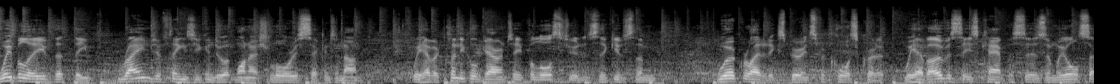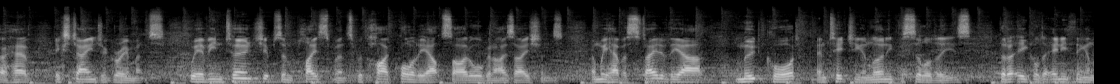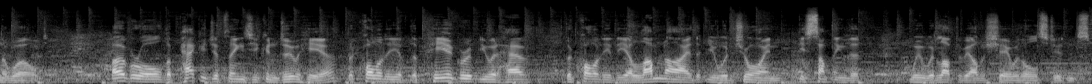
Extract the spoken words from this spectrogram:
We believe that the range of things you can do at Monash Law is second to none. We have a clinical guarantee for law students that gives them work-related experience for course credit. We have overseas campuses and we also have exchange agreements. We have internships and placements with high-quality outside organisations and we have a state-of-the-art moot court and teaching and learning facilities that are equal to anything in the world. Overall, the package of things you can do here, the quality of the peer group you would have, the quality of the alumni that you would join is something that we would love to be able to share with all students.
